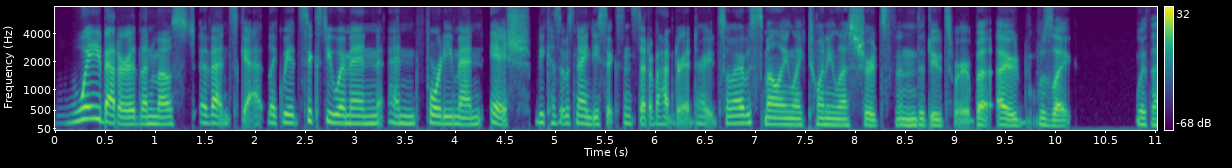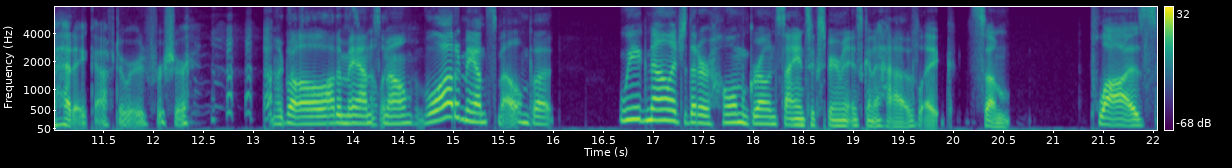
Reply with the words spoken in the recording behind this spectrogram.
way better than most events get. Like we had 60 women and 40 men ish because it was 96 instead of 100. Right. So I was smelling like 20 less shirts than the dudes were, but I was like with a headache afterward for sure. Like, a lot of man Smelling. smell. A lot of man smell, but we acknowledge that our homegrown science experiment is going to have like some flaws,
